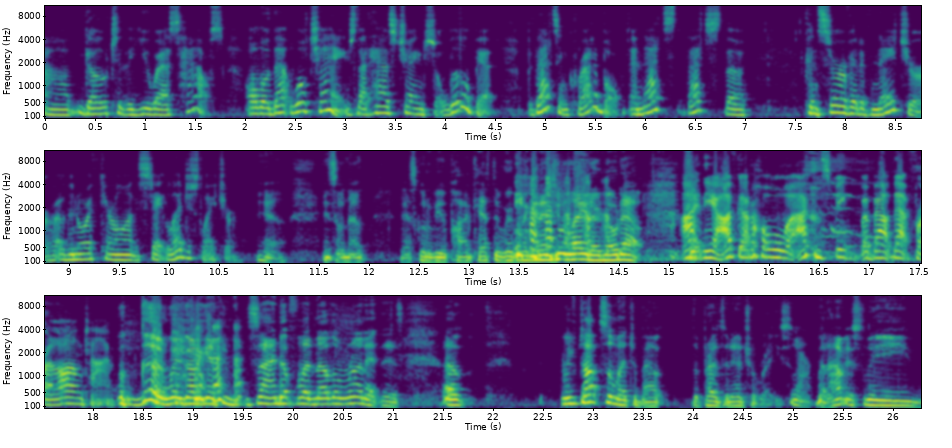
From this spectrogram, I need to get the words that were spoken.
uh, go to the U.S. House. Although that will change, that has changed a little bit, but that's incredible, and that's that's the conservative nature of the North Carolina state legislature. Yeah, and so now that's going to be a podcast that we're going to get into later, no doubt. I, yeah, I've got a whole. I can speak about that for a long time. Good, we're going to get signed up for another run at this. Uh, we've talked so much about the presidential race, Yeah. but obviously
